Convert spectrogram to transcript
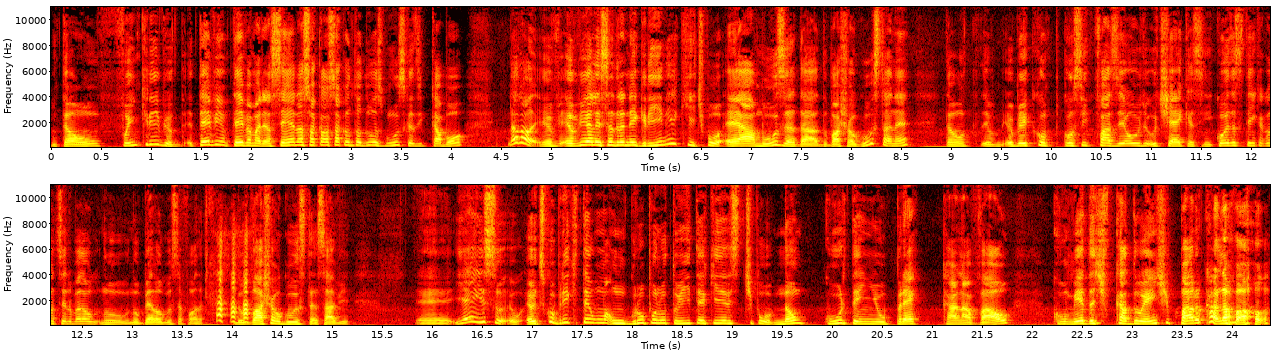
Então, foi incrível. Teve, teve a Maria Sena, só que ela só cantou duas músicas e acabou. Não, não, eu, eu vi a Alessandra Negrini, que, tipo, é a musa da, do Baixo Augusta, né? Então, eu, eu meio que con- consigo fazer o, o check, assim, coisas que tem que acontecer no Belo, no, no Belo Augusta é foda. No Baixo Augusta, sabe? É, e é isso, eu, eu descobri que tem um grupo no Twitter que eles, tipo, não curtem o pré-carnaval com medo de ficar doente para o carnaval.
